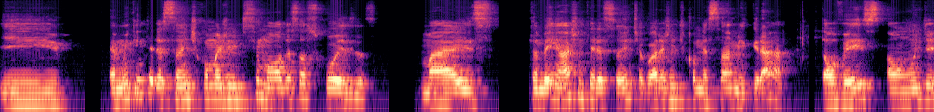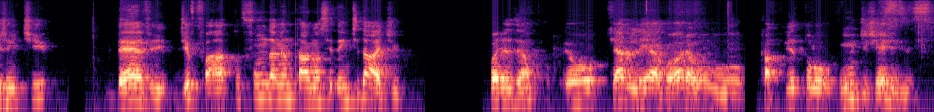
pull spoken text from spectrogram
E é muito interessante como a gente se molda essas coisas. Mas também acho interessante agora a gente começar a migrar, talvez aonde a gente deve, de fato, fundamentar a nossa identidade. Por exemplo, eu quero ler agora o capítulo 1 de Gênesis.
